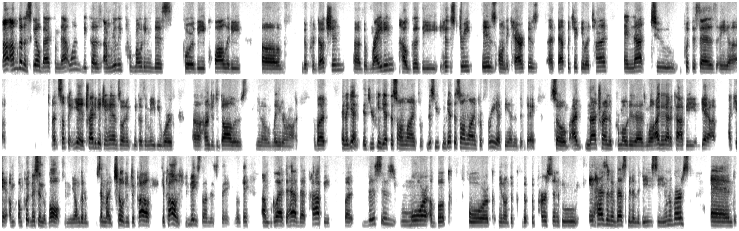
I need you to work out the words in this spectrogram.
I'm going to scale back from that one because I'm really promoting this for the quality of the production, uh, the writing, how good the history is on the characters at that particular time, and not to put this as a uh, something. Yeah, try to get your hands on it because it may be worth uh, hundreds of dollars, you know, later on. But and again, if you can get this online for this, you can get this online for free at the end of the day. So I'm not trying to promote it as well. I got a copy, and yeah, I can't. I'm, I'm putting this in the vault, and you know, I'm going to send my children to college to college based on this thing. Okay, I'm glad to have that copy, but this is more a book for you know the the, the person who it has an investment in the DC universe, and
